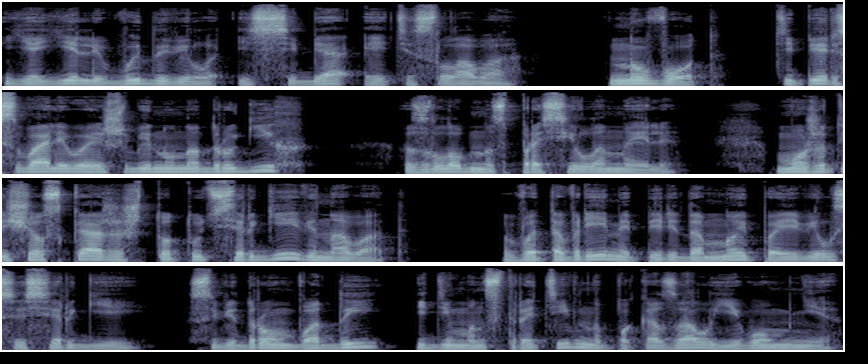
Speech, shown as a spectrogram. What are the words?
Я еле выдавила из себя эти слова. «Ну вот, теперь сваливаешь вину на других?» Злобно спросила Нелли. «Может, еще скажешь, что тут Сергей виноват?» В это время передо мной появился Сергей с ведром воды и демонстративно показал его мне.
